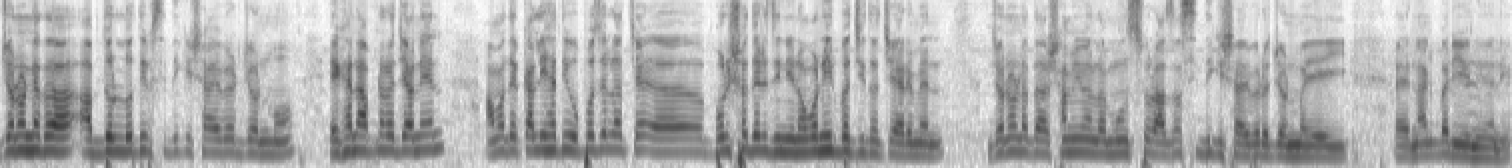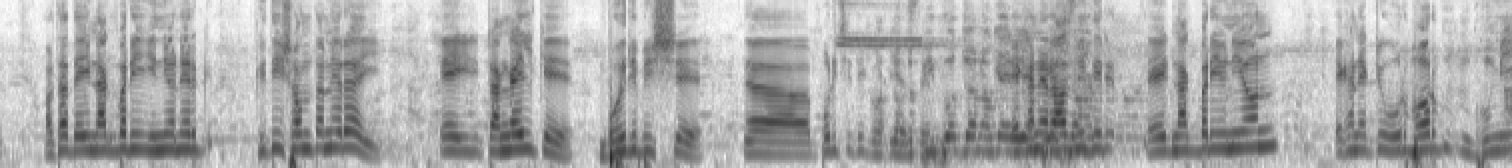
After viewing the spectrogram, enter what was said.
জননেতা আব্দুল লতিফ সিদ্দিকী সাহেবের জন্ম। এখানে আপনারা জানেন আমাদের কালীহাতি উপজেলা পরিষদের যিনি নবনির্বাচিত চেয়ারম্যান জননেতা শামীম আল্লাহ মনসুর আজাদ সিদ্দিকী সাহেবের জন্ম এই আহ, নাগবাড়ি ইউনিয়নে। অর্থাৎ এই নাগবাড়ি ইউনিয়নের কৃতি সন্তানেরাই এই টাঙ্গাইলকে বহির্বিশ্বে পরিচিতি ঘটিয়েছে। এখানে রাজনীতির এই নাগবাড়ি ইউনিয়ন এখানে একটি উর্বর ভূমি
